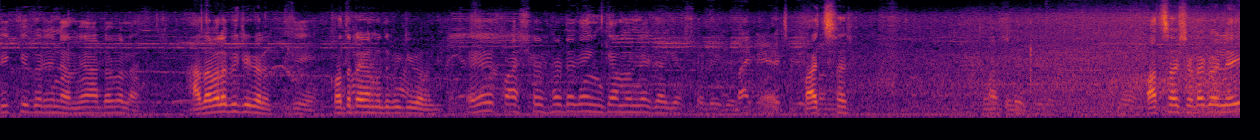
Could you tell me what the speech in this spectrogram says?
বিক্রি করি না আমি আডাবেলা আধা বেলা বিক্রি করেন? জি। কত টাকার মতো বিক্রি করেন? এই পাঁচশো ছশো টাকা ইনকাম হলে জায়গা পাঁচ ছয় পাঁচ ছয়শো টাকা হইলেই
